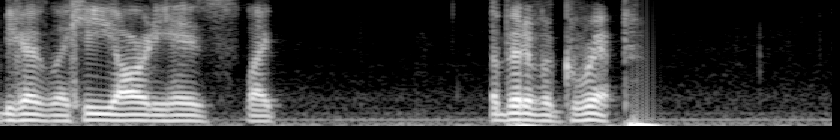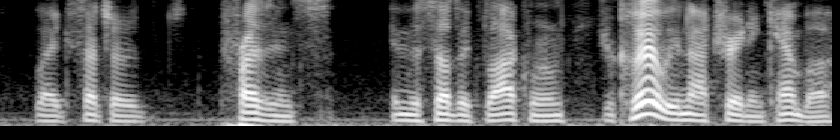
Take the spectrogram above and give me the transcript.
because like he already has like a bit of a grip, like such a presence in the Celtics locker room. You're clearly not trading Kemba.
